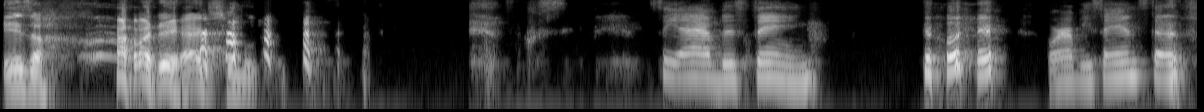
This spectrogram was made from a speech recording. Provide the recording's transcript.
is a holiday action movie. See, I have this thing where I be saying stuff.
